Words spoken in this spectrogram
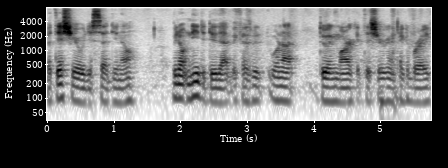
But this year we just said, you know, we don't need to do that because we, we're not doing market this year. We're going to take a break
